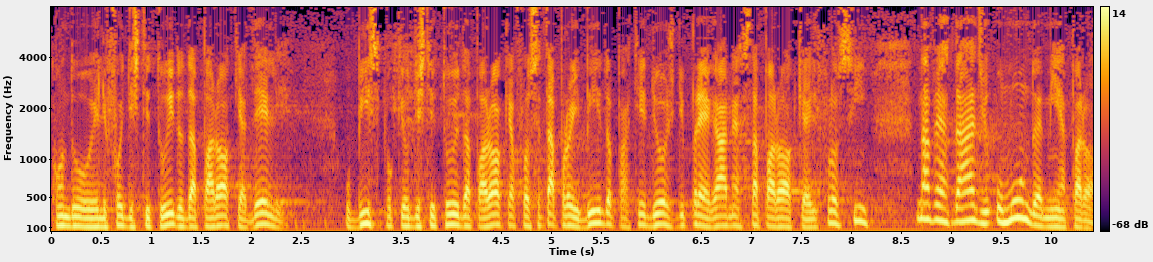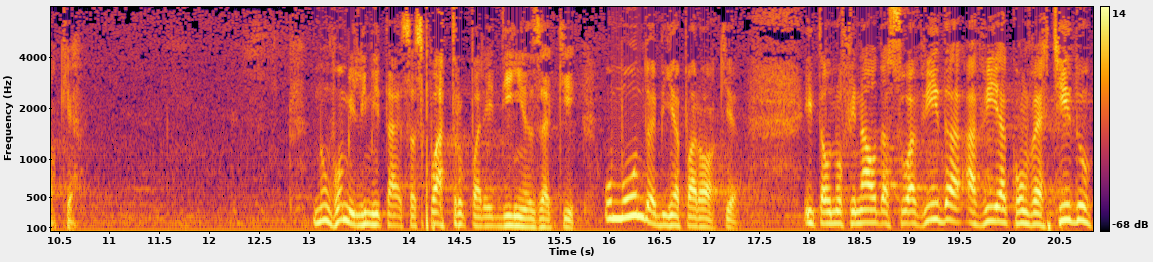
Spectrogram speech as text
quando ele foi destituído da paróquia dele, o bispo que o destituiu da paróquia falou: Você está proibido a partir de hoje de pregar nesta paróquia. Ele falou: Sim, na verdade, o mundo é minha paróquia. Não vou me limitar a essas quatro paredinhas aqui. O mundo é minha paróquia. Então, no final da sua vida, havia convertido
